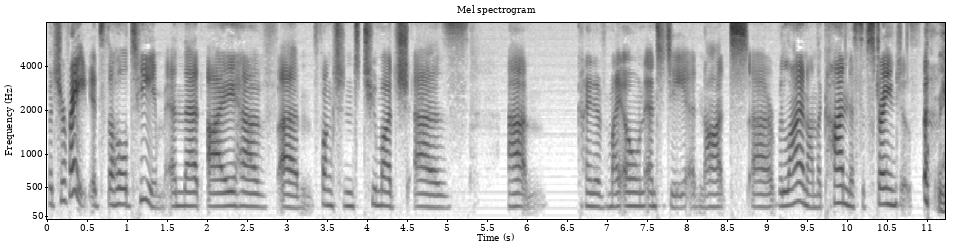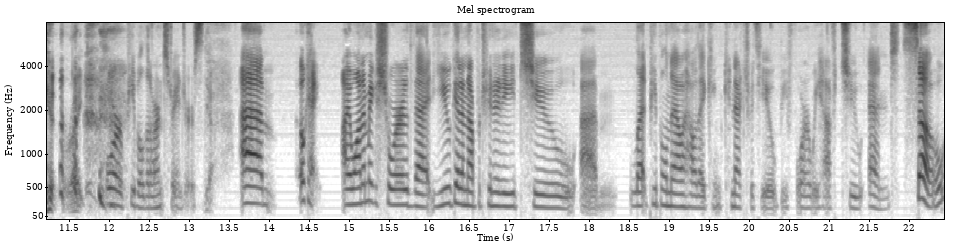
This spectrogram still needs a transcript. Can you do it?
but you're right; it's the whole team, and that I have um, functioned too much as um, kind of my own entity and not uh, relying on the kindness of strangers yeah, right. or people that aren't strangers. Yeah. Um, okay. I want to make sure that you get an opportunity to um, let people know how they can connect with you before we have to end. So,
